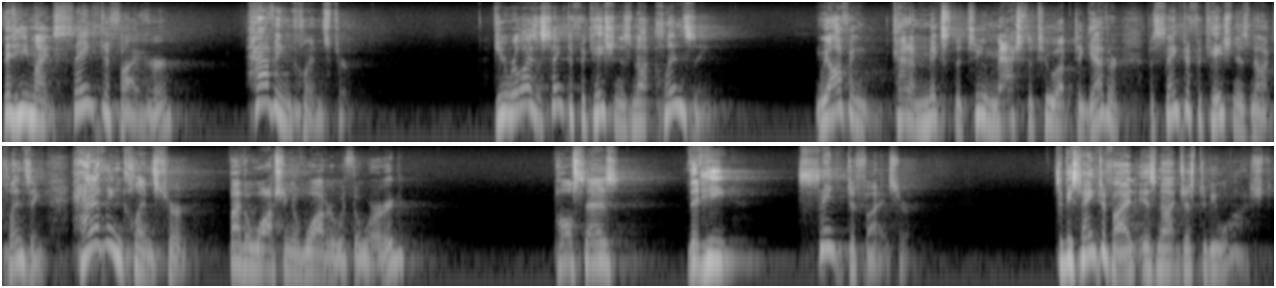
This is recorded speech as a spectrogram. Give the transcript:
that he might sanctify her, having cleansed her. Do you realize that sanctification is not cleansing? We often kind of mix the two, mash the two up together, but sanctification is not cleansing. Having cleansed her by the washing of water with the word, Paul says that he sanctifies her. To be sanctified is not just to be washed.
